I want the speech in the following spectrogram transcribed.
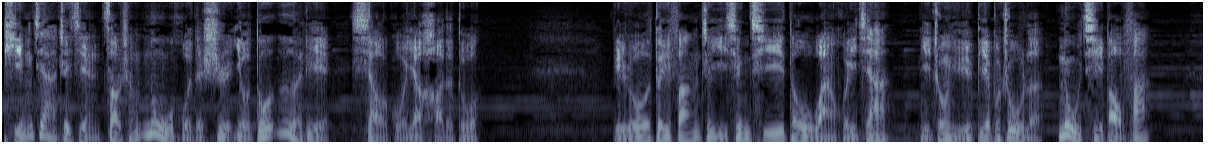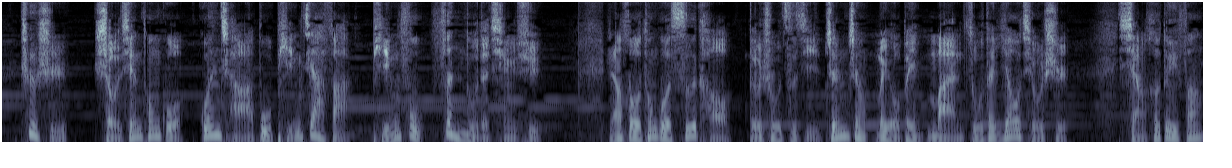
评价这件造成怒火的事有多恶劣效果要好得多。比如，对方这一星期都晚回家。你终于憋不住了，怒气爆发。这时，首先通过观察不评价法平复愤怒的情绪，然后通过思考得出自己真正没有被满足的要求是，想和对方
